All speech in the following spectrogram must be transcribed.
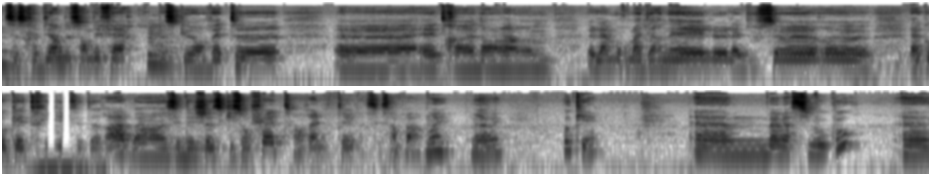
Et ce mm. serait bien de s'en défaire. Mm. Parce que, en fait, être dans l'amour maternel, la douceur, la coquetterie, etc., ben, c'est des choses qui sont chouettes en réalité. C'est sympa. Oui, bah ouais. Ok. Euh, bah, merci beaucoup. Euh,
